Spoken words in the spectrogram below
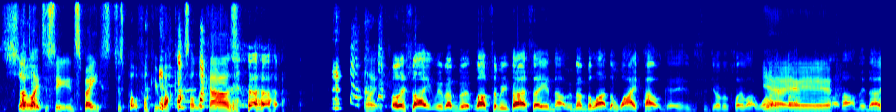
So I'd like to see it in space. Just put fucking rockets on the cars. Like, Well, it's like remember. Well, to be fair, saying that, remember like the Wipeout games. Did you ever play like Wipeout? Yeah, yeah, and yeah, Like that? I mean, they're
